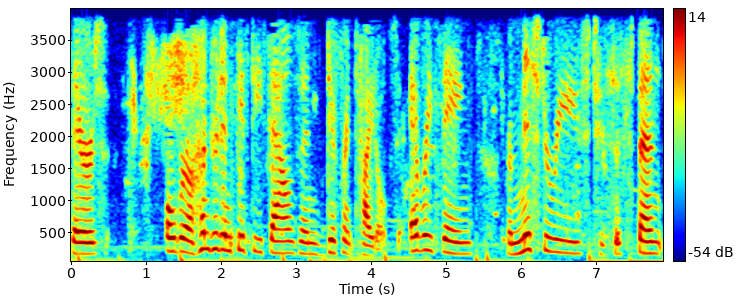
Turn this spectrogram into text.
There's over 150,000 different titles. Everything from mysteries to suspense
